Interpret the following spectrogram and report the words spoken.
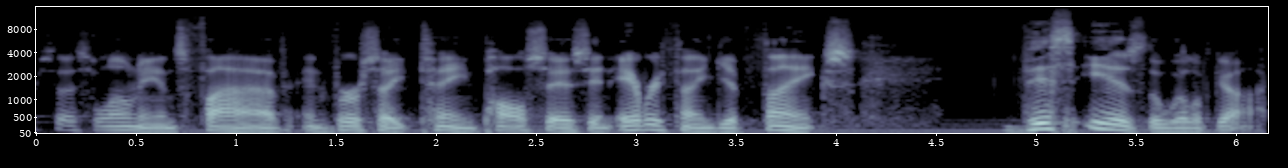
1 Thessalonians 5 and verse 18, Paul says, In everything give thanks. This is the will of God.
